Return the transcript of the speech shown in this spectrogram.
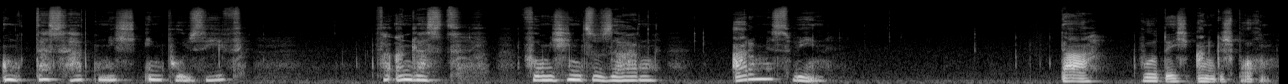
Und das hat mich impulsiv veranlasst, vor mich hin zu sagen, armes Wien. Da wurde ich angesprochen.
